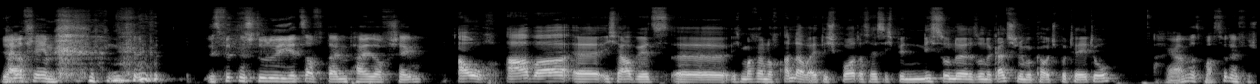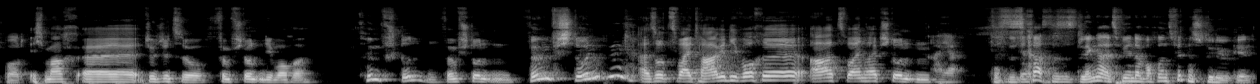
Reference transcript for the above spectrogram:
Pile Ja. of Shame. Ist Fitnessstudio jetzt auf deinem Pile of Shame? Auch, aber äh, ich habe jetzt, äh, ich mache ja noch anderweitig Sport, das heißt, ich bin nicht so eine so eine ganz schlimme Couch Potato. Ach ja, was machst du denn für Sport? Ich mache äh, Jiu-Jitsu fünf Stunden die Woche, Fünf Stunden. fünf Stunden. Fünf Stunden? Also zwei Tage die Woche, a zweieinhalb Stunden. Ah ja. Das ist krass. Das ist länger, als wir in der Woche ins Fitnessstudio gehen.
